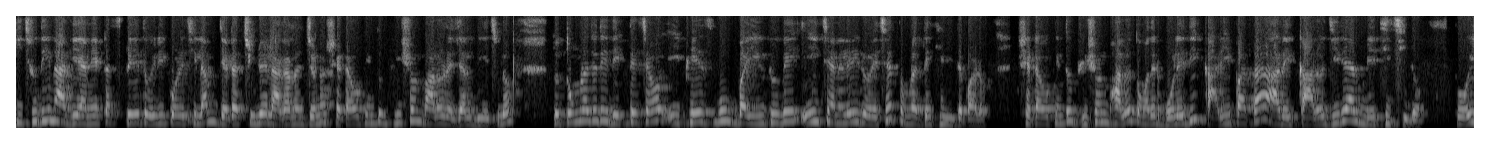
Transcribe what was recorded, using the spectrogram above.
কিছুদিন আগে আমি একটা স্প্রে তৈরি করেছিলাম, যেটা চুলে লাগানোর জন্য সেটাও কিন্তু ভীষণ ভালো রেজাল্ট দিয়েছিল। তো তোমরা যদি দেখতে চাও, এই ফেসবুক বা ইউটিউবে এই চ্যানেলেই রয়েছে, তোমরা দেখে নিতে পারো। সেটাও কিন্তু ভীষণ ভালো। তোমাদের বলে দিই, কারি পাতা আর এই কালো জিরে আর মেথি ছিল। তো ওই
